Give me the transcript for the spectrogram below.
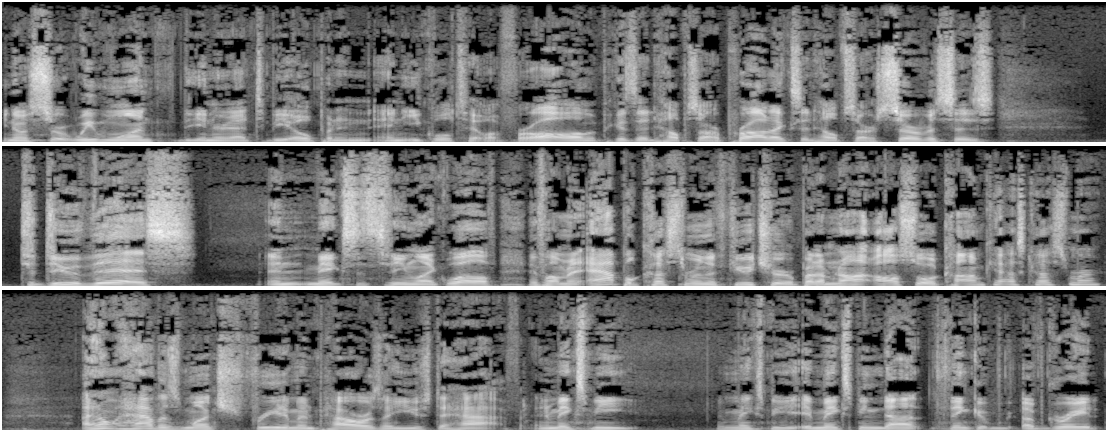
You know, sir, we want the internet to be open and, and equal to for all because it helps our products, it helps our services. To do this, and makes it seem like, well, if, if I'm an Apple customer in the future, but I'm not also a Comcast customer, I don't have as much freedom and power as I used to have, and it makes me it makes me it makes me not think of, of great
